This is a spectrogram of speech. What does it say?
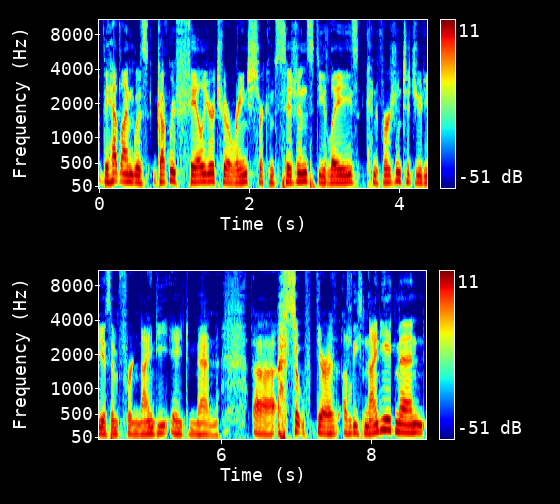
The headline was Government Failure to Arrange Circumcisions Delays Conversion to Judaism for 98 Men. Uh, so there are at least 98 men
